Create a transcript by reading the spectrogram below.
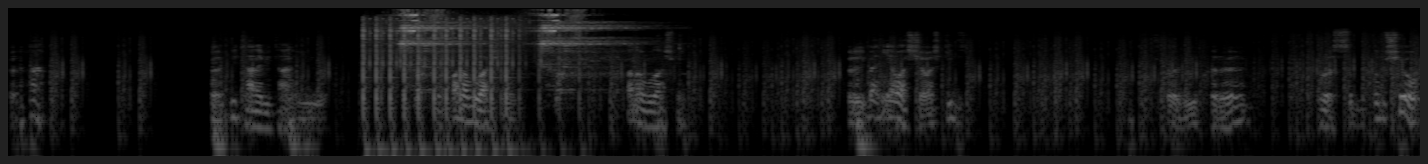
Şöyle. Heh. Şöyle bir tane bir tane yiyor. Bana bulaşmayın. Bana bulaşmayın. Böyle ben yavaş yavaş gideceğim. Şöyle yukarı. Burası. Burada bir şey yok.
